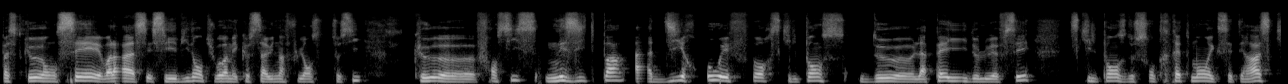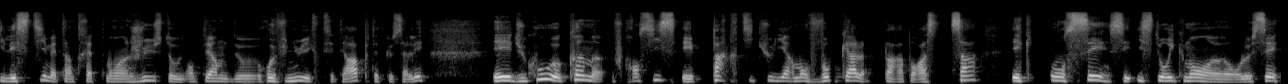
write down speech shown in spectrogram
parce que on sait, voilà, c'est évident, tu vois, mais que ça a une influence aussi que Francis n'hésite pas à dire haut et fort ce qu'il pense de la paye de l'UFC, ce qu'il pense de son traitement, etc., ce qu'il estime être un traitement injuste en termes de revenus, etc. Peut-être que ça l'est. Et du coup, comme Francis est particulièrement vocal par rapport à ça, et qu'on sait, c'est historiquement, on le sait,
